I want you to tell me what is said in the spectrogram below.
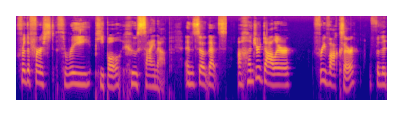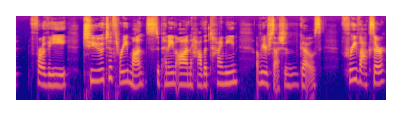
for the first 3 people who sign up. And so that's a $100 free Voxer for the for the 2 to 3 months depending on how the timing of your session goes. Free Voxer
